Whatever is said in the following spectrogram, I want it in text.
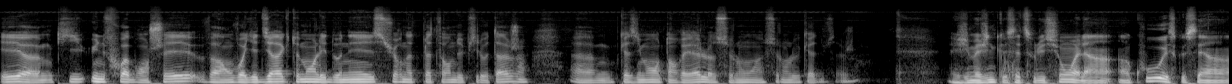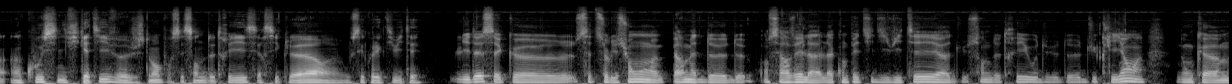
et euh, qui, une fois branché, va envoyer directement les données sur notre plateforme de pilotage, euh, quasiment en temps réel selon, selon le cas d'usage. J'imagine que cette solution, elle a un, coût. Est-ce que c'est un, un, coût significatif justement pour ces centres de tri, ces recycleurs ou ces collectivités? L'idée, c'est que cette solution permette de, conserver la, compétitivité euh, du centre de tri ou du, client. Donc, euh,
